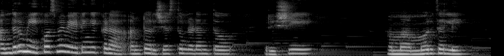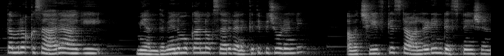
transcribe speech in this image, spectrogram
అందరూ మీకోసమే వెయిటింగ్ ఇక్కడ అంటూ అరిచేస్తుండడంతో రిషి అమ్మ అమ్మోరు తల్లి తమరొక్కసారి ఆగి మీ అందమైన ముఖాన్ని ఒకసారి వెనక్కి తిప్పి చూడండి. అవ chief guest already in destination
